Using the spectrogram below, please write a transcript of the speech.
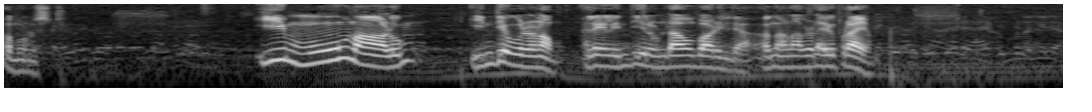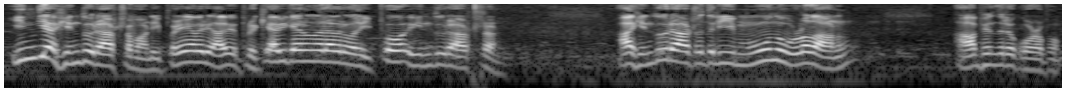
കമ്മ്യൂണിസ്റ്റ്. ഈ മൂന്നാളും ഇന്ത്യ വിടണം അല്ലെങ്കിൽ ഇന്ത്യയിൽ ഉണ്ടാവാൻ പാടില്ല എന്നാണ് അവരുടെ അഭിപ്രായം. ഇന്ത്യ ഹിന്ദു രാഷ്ട്രമാണ്. ഇപ്പോഴേ അവർ പ്രഖ്യാപിക്കാനൊന്നുമല്ല അവർ പറഞ്ഞു ഇപ്പോൾ ഹിന്ദു രാഷ്ട്രമാണ്. ആ ഹിന്ദു രാഷ്ട്രത്തിൽ ഈ മൂന്ന് ഉള്ളതാണ് ആഭ്യന്തര കുഴപ്പം.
